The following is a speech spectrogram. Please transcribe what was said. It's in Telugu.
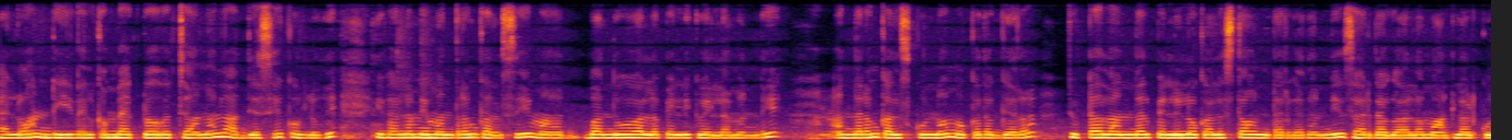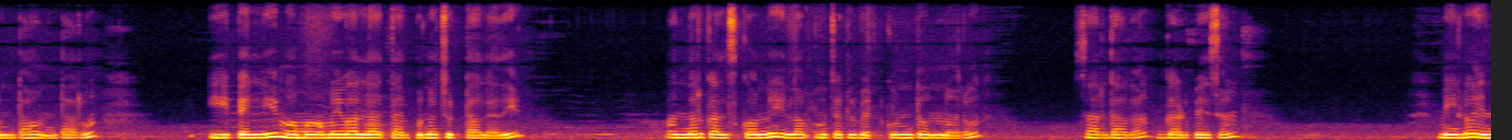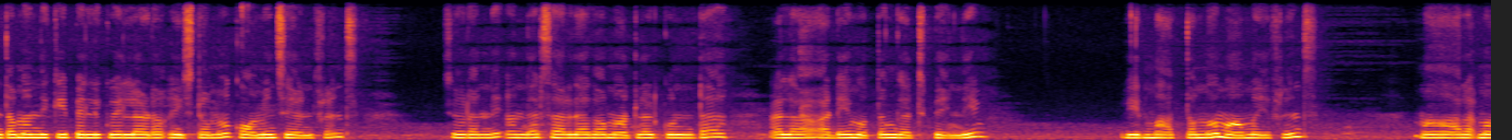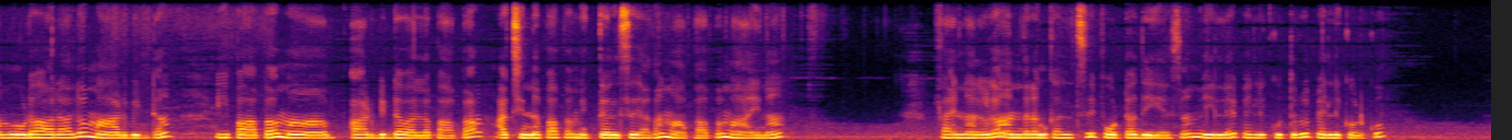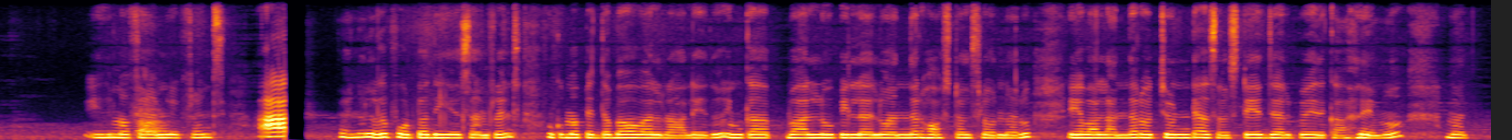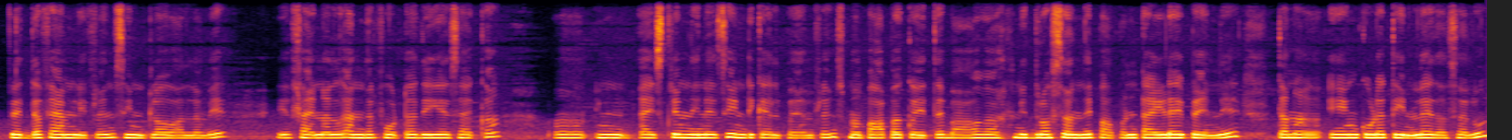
హలో అండి welcome back to our channel ఆద్యస్య కొల్లువి. ఇవాళ మేమందరం కలిసి మా బంధువు వాళ్ళ పెళ్ళికి వెళ్ళామండి. అందరం కలుసుకున్నాం ఒక దగ్గర. చుట్టాలు పెళ్ళిలో కలుస్తూ ఉంటారు కదండి సరదాగా అలా మాట్లాడుకుంటూ ఉంటారు. ఈ పెళ్ళి మా మామయ్య వాళ్ళ తరపున చుట్టాలది అందరు కలుసుకొని ఇలా ముచ్చట్లు పెట్టుకుంటూ ఉన్నారు. సరదాగా గడిపేశాం. మీలో ఎంతమందికి పెళ్ళికి వెళ్ళడం ఇష్టమో కామెంట్ చేయండి ఫ్రెండ్స్. చూడండి అందరు సరదాగా మాట్లాడుకుంటా అలా ఆ డే మొత్తం గడిచిపోయింది. వీళ్ళు మా అత్తమ్మ మా అమ్మయ్య ఫ్రెండ్స్. మా మా మూడో ఆరాలు మా ఆడబిడ్డ. ఈ పాప మా ఆడబిడ్డ వాళ్ళ పాప. ఆ చిన్న పాప మీకు తెలుసు కదా మా పాప మా ఆయన. ఫైనల్గా అందరం కలిసి ఫోటో దిగేసాం. వీళ్ళే పెళ్ళి కూతురు పెళ్ళి కొడుకు ఇది మా ఫ్యామిలీ ఫ్రెండ్స్. ఫైనల్గా ఫోటో దిగేసాం ఫ్రెండ్స్. ఇంక మా పెద్ద బావ వాళ్ళు రాలేదు. ఇంకా వాళ్ళు పిల్లలు అందరు హాస్టల్స్లో ఉన్నారు. ఇక వాళ్ళందరూ వచ్చి ఉంటే అసలు స్టేజ్ జరిపోయేది కాదేమో. మా పెద్ద ఫ్యామిలీ ఫ్రెండ్స్ ఇంట్లో వాళ్ళమే. ఇక ఫైనల్గా అందరు ఫోటో దిగేశాక ఐస్ క్రీమ్ తినేసి ఇంటికి వెళ్ళిపోయాం ఫ్రెండ్స్. మా పాపకు అయితే బాగా నిద్ర వస్తుంది. పాపం టైర్డ్ అయిపోయింది. తన ఏం కూడా తినలేదు అసలు.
